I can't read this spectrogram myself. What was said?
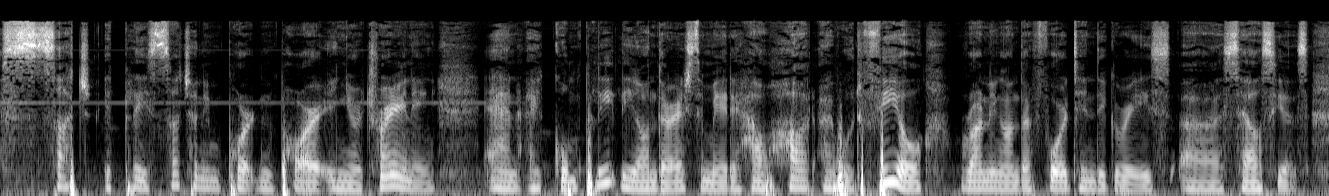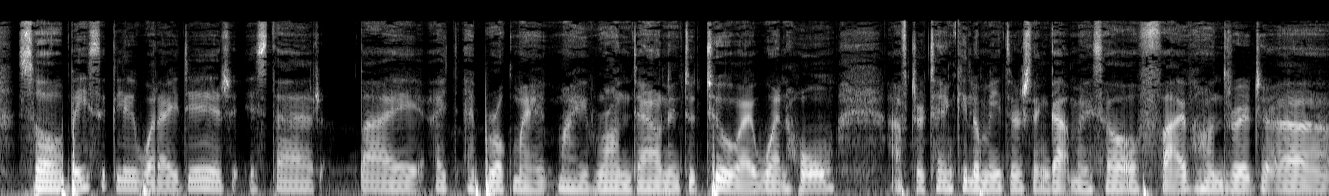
such it plays such an important part in your training. And i completely underestimated how hot i would feel running under 14 degrees uh, celsius. So basically what i did is that by I, I broke my, my run down into two. I went home after 10 kilometers and got myself 500 uh,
